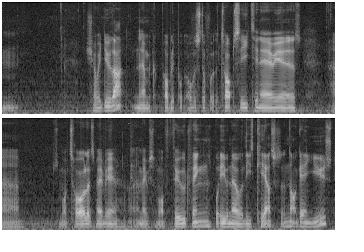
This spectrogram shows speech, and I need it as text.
Hmm. Shall we do that? And then we could probably put other stuff at the top, seating areas. Um, some more toilets maybe, uh, maybe some more food things, but even though these kiosks are not getting used.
